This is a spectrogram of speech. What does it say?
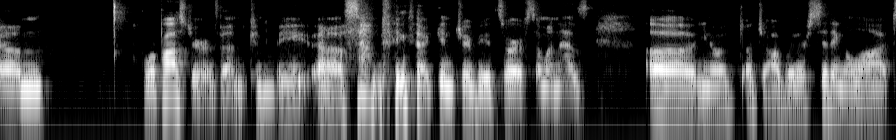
Um, poor posture then can be uh, something that contributes or if someone has uh, you know a, a, job where they're sitting a lot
